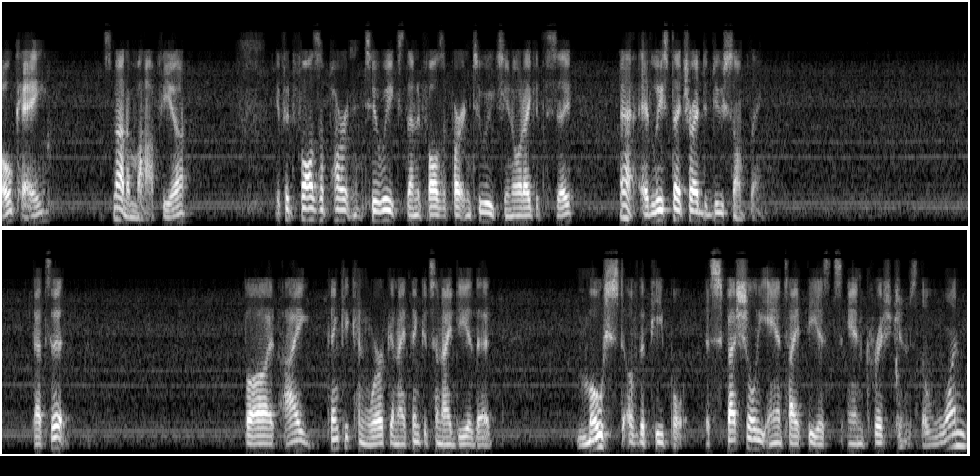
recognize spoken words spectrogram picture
Okay, it's not a mafia. If it falls apart in two weeks, then it falls apart in two weeks. You know what I get to say? Yeah, at least I tried to do something. That's it. But I think it can work, and I think it's an idea that most of the people, especially anti-theists and Christians, the one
